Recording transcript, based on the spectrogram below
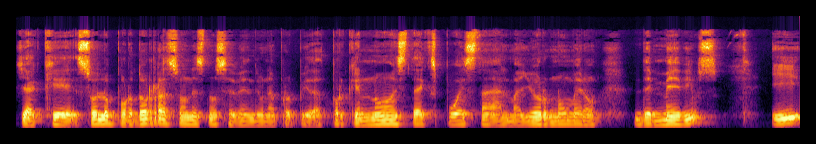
ya que solo por dos razones no se vende una propiedad, porque no está expuesta al mayor número de medios y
